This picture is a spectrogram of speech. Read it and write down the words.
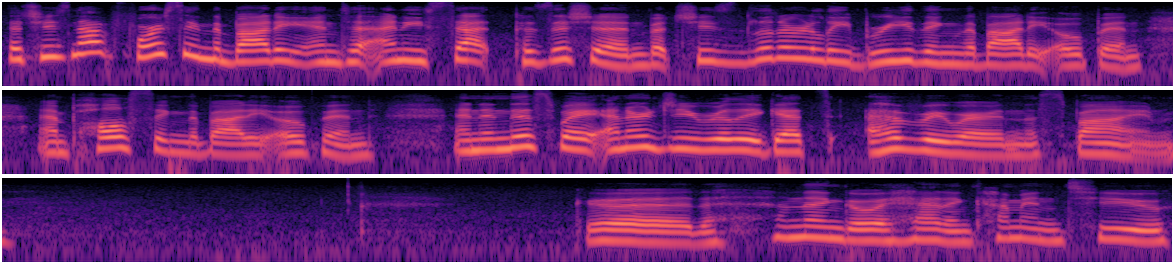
that she's not forcing the body into any set position, but she's literally breathing the body open and pulsing the body open. And in this way, energy really gets everywhere in the spine. Good. And then go ahead and come into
